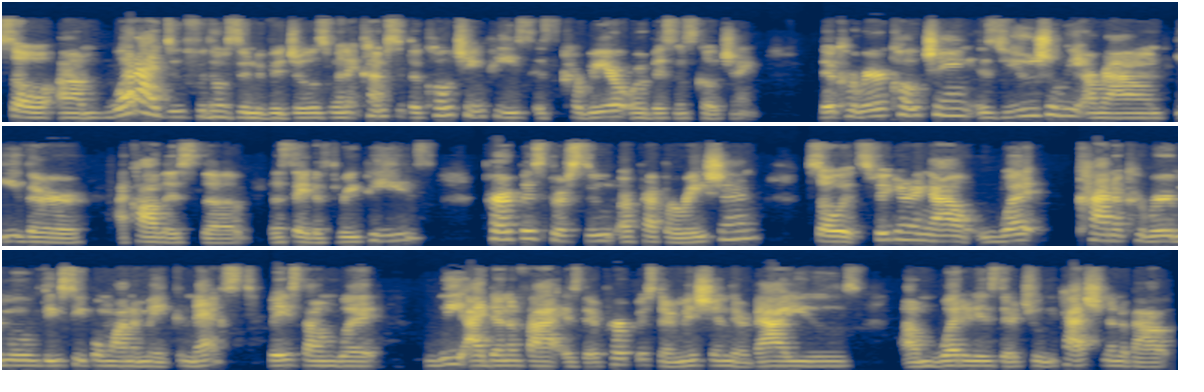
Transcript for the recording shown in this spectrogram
So um, what I do for those individuals when it comes to the coaching piece is career or business coaching. The career coaching is usually around either I call this the let's say the three P's: purpose, pursuit, or preparation. So it's figuring out what kind of career move these people want to make next based on what we identify as their purpose, their mission, their values, um, what it is they're truly passionate about.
